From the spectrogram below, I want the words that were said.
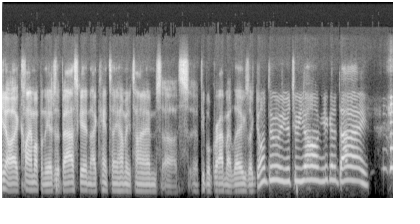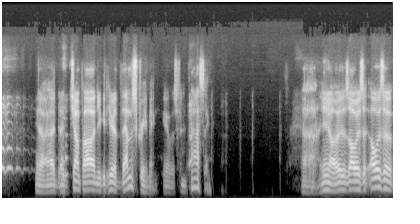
you know, I climb up on the edge of the basket, and I can't tell you how many times uh, uh people grab my legs, like, "Don't do it! You're too young. You're gonna die." you know, I'd, I'd, jump out, and you could hear them screaming. You know, it was fantastic. Uh, you know, it was always always a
